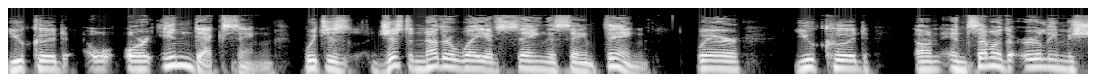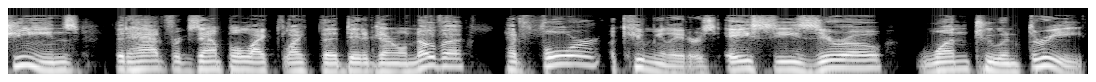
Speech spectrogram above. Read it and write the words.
You could, or, or indexing, which is just another way of saying the same thing, where you could, on in some of the early machines that had, for example, like like the Data General Nova, had four accumulators: AC 0, 1, 2, and 3.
